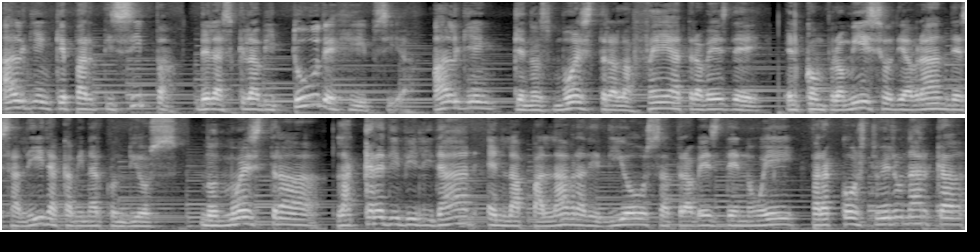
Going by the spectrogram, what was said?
alguien que participa de la esclavitud egipcia, alguien que nos muestra la fe a través de el compromiso de Abraham de salir a caminar con Dios. Nos muestra la credibilidad en la palabra de Dios a través de Noé para construir un arca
